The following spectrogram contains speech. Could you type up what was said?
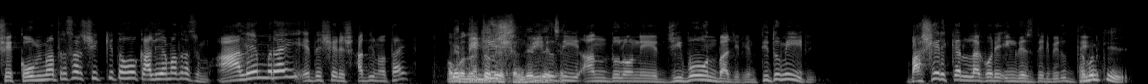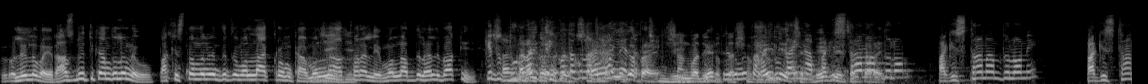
সে কৌমি মাদ্রাসার শিক্ষিত হোক আলিয়া মাদ্রাসা আলেমরাই এদেশের স্বাধীনতায়। বিরোধী আন্দোলনে জীবন বাজি তিতুমির বাঁশের কেল্লা করে ইংরেজদের বিরুদ্ধে। এমনকি অলিল ভাই রাজনৈতিক আন্দোলনেও পাকিস্তান নেতৃত্ব মোল্লা আকরম খা মোল্লা। আতফার আলী মোল্লা আব্দুল হালি বাকি। কিন্তু পাকিস্তান আন্দোলন পাকিস্তান আন্দোলনে পাকিস্তান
